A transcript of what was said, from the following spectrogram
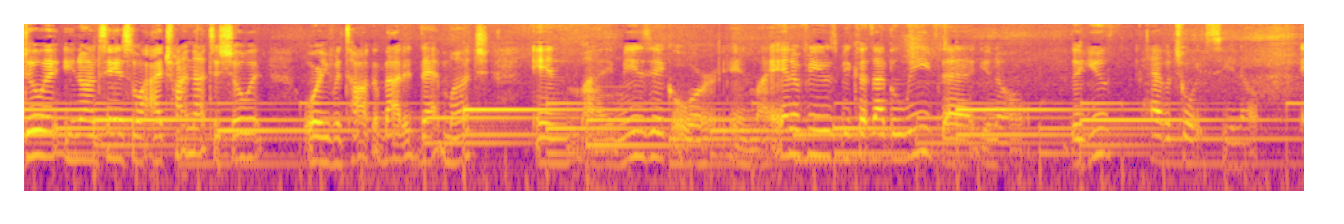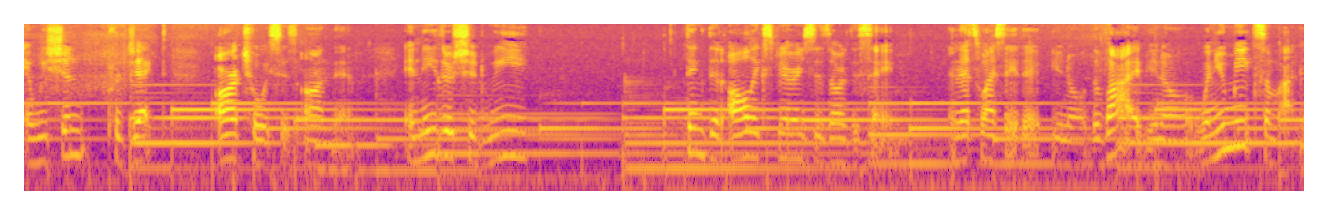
do it. You know what I'm saying? So I try not to show it or even talk about it that much in my music or in my interviews because I believe that, you know, the youth have a choice, you know, and we shouldn't project our choices on them. And neither should we think that all experiences are the same. And that's why I say that, you know, the vibe, you know, when you meet somebody,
